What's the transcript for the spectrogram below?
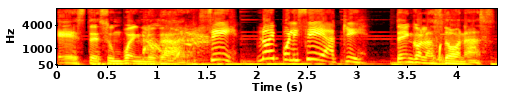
Este es un buen lugar. ¡Sí! ¡No hay policía aquí! Tengo las donas.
